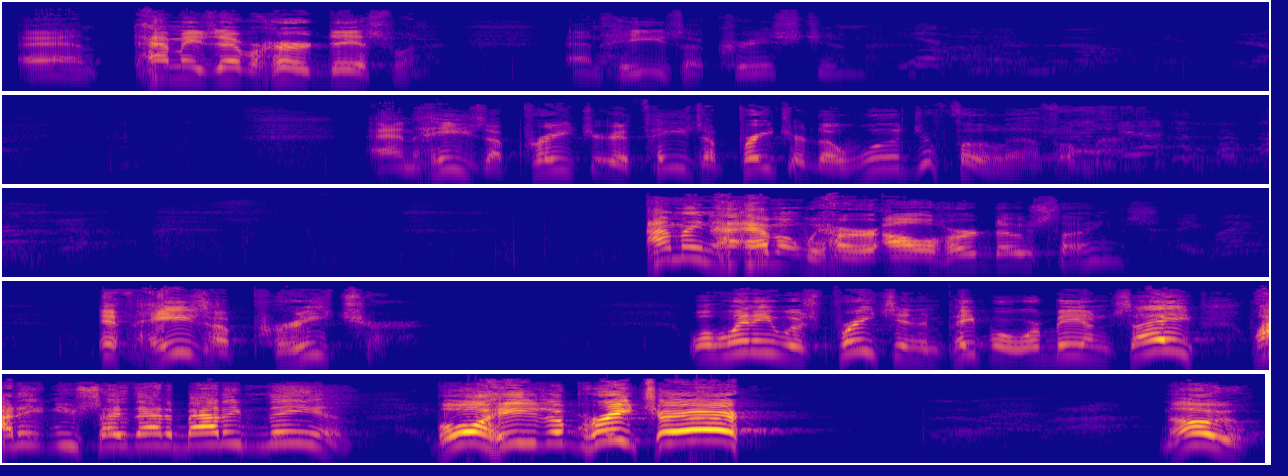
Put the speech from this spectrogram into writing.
And how many's ever heard this one? and he's a Christian. And he's a preacher. If he's a preacher, the woods are full of them. I mean, haven't we heard all heard those things? If he's a preacher. Well, when he was preaching and people were being saved, why didn't you say that about him then? Boy, he's a preacher. No,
